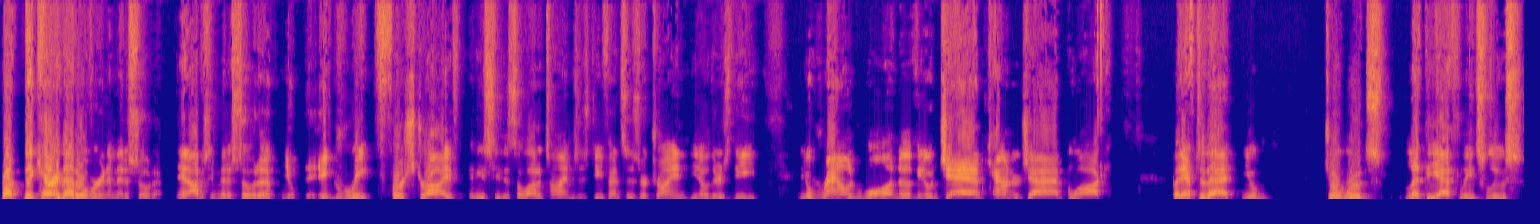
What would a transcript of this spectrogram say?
But they carried that over into Minnesota. And obviously, Minnesota, you know, a great first drive. And you see this a lot of times as defenses are trying, you know, there's the, you know, round one of, you know, jab, counter jab, block. But after that, you know, Joe Woods let the athletes loose.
